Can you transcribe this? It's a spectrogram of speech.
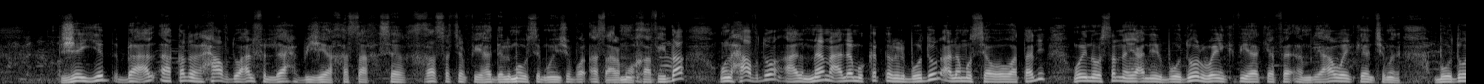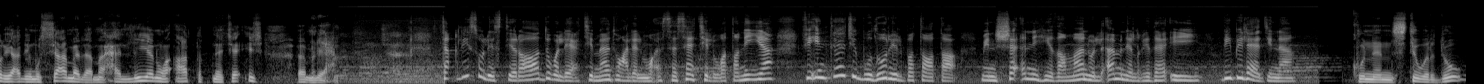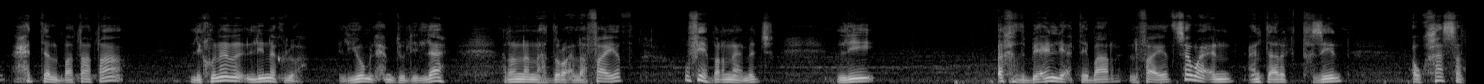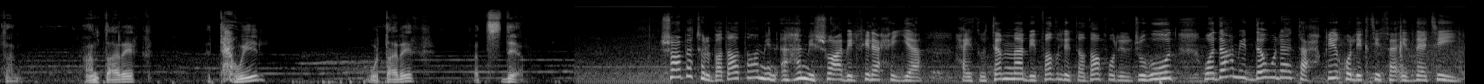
جيد على الأقل نحافظوا على الفلاح بجهة خاصه خاصة في هذا الموسم وين نشوفوا الأسعار منخفضة ونحافظوا على مام على مكثر البذور على مستوى وطني وين وصلنا يعني البذور وين فيها كفاءة مليحة وين كانت بذور يعني مستعملة محليا وأعطت نتائج مليحة. تقليص الاستيراد والاعتماد على المؤسسات الوطنية في إنتاج بذور البطاطا من شأنه ضمان الأمن الغذائي ببلادنا. كنا نستوردوا حتى البطاطا اللي كنا اللي ناكلوها اليوم الحمد لله رانا نهضروا على فايض وفيه برنامج ل اخذ بعين الاعتبار الفايض سواء عن طريق التخزين أو خاصة عن طريق التحويل وطريق التصدير. شعبة البطاطا من أهم الشعب الفلاحية حيث تم بفضل تضافر الجهود ودعم الدولة تحقيق الاكتفاء الذاتي.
